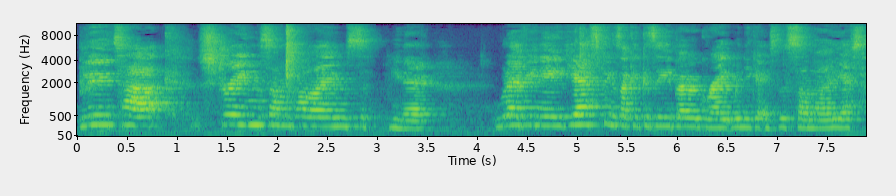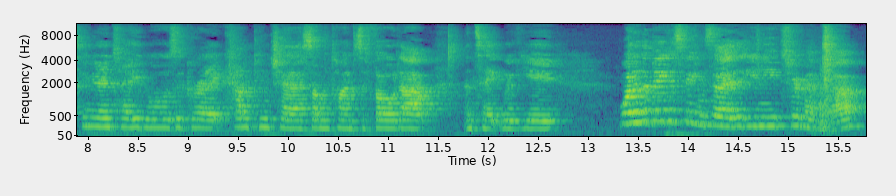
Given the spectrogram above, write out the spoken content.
Blu Tack, string sometimes, you know, whatever you need. Yes, things like a gazebo are great when you get into the summer. Yes, having your own tables are great. Camping chair sometimes to fold out and take with you. One of the biggest things though that you need to remember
